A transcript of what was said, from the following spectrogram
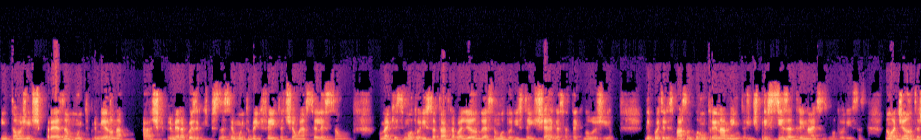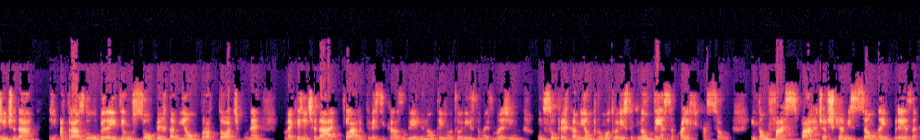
Então, a gente preza muito, primeiro, na acho que a primeira coisa que precisa ser muito bem feita, Tião, é a seleção. Como é que esse motorista está trabalhando, essa motorista enxerga essa tecnologia. Depois eles passam por um treinamento, a gente precisa treinar esses motoristas. Não adianta a gente dar, atrás do Uber aí tem um super caminhão, um protótipo, né? Como é que a gente dá? Claro que nesse caso dele não tem motorista, mas imagina, um super caminhão para um motorista que não tem essa qualificação. Então faz parte, acho que a missão da empresa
